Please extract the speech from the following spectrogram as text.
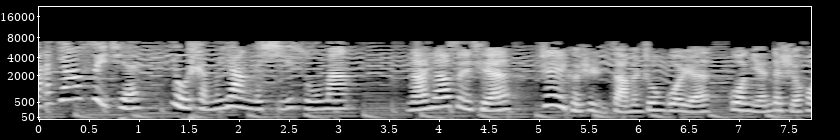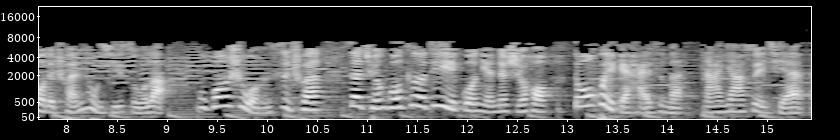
拿压岁钱有什么样的习俗吗？拿压岁钱。这可是咱们中国人过年的时候的传统习俗了。不光是我们四川，在全国各地过年的时候都会给孩子们拿压岁钱。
